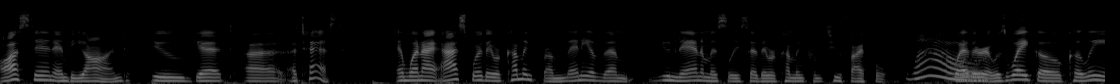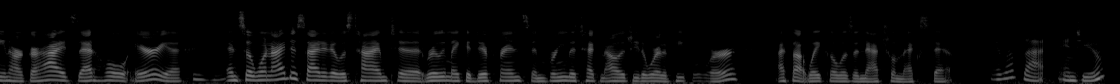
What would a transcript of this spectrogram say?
Austin and beyond to get uh, a test. And when I asked where they were coming from, many of them unanimously said they were coming from 254. Wow. Whether it was Waco, Killeen, Harker Heights, that whole area. Mhm. And so when I decided it was time to really make a difference and bring the technology to where the people were, I thought Waco was a natural next step. I love that. And you?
